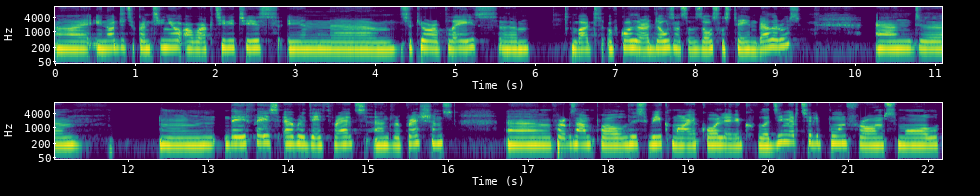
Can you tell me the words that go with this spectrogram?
uh, in order to continue our activities in um, secure place. Um, but of course, there are dozens of those who stay in Belarus, and um, mm, they face everyday threats and repressions. Uh, for example, this week, my colleague Vladimir Telepun from small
